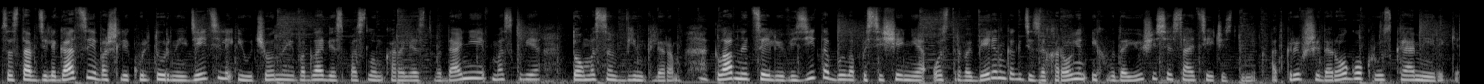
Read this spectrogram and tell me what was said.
В состав делегации вошли культурные деятели и ученые во главе с послом Королевства Дании в Москве Томасом Винклером. Главной целью визита было посещение острова Беринга, где захоронен их выдающийся соотечественник, открывший дорогу к Русской Америке.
